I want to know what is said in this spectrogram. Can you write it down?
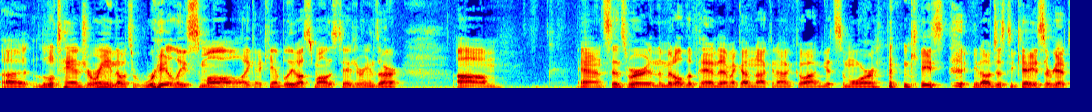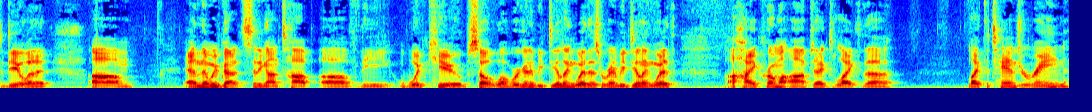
uh, little tangerine, though it's really small. Like I can't believe how small these tangerines are. Um, and since we're in the middle of the pandemic, I'm not gonna go out and get some more in case, you know, just in case, or we have to deal with it. Um, and then we've got it sitting on top of the wood cube. So what we're going to be dealing with is we're going to be dealing with a high chroma object like the like the tangerine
